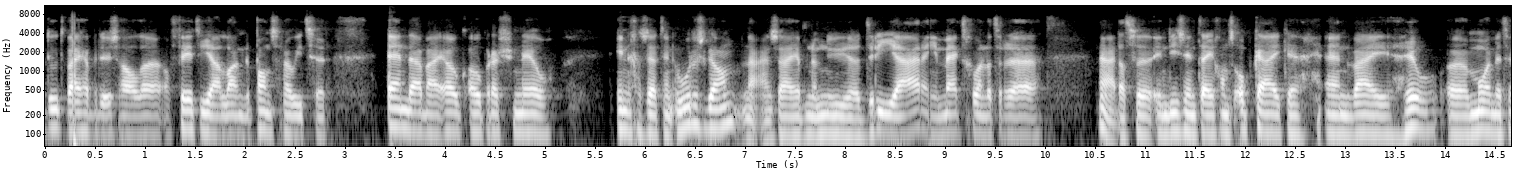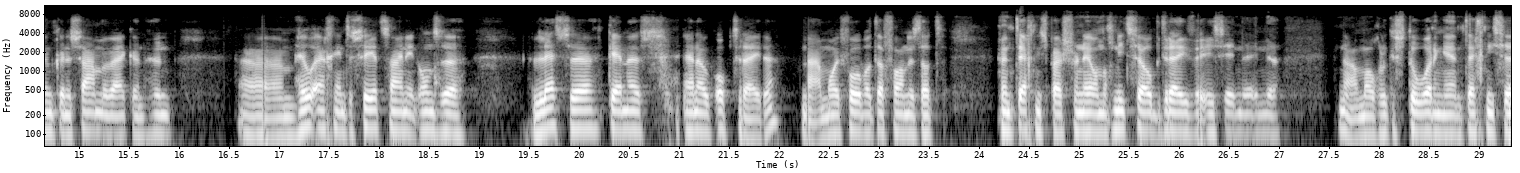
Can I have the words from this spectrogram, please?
doet. Wij hebben dus al, al 14 jaar lang de Panzerhowitzer en daarbij ook operationeel ingezet in Oeruzgan. Nou, en zij hebben hem nu drie jaar en je merkt gewoon dat er... Nou, dat ze in die zin tegen ons opkijken en wij heel mooi met hun kunnen samenwerken. Hun um, heel erg geïnteresseerd zijn in onze lessen, kennis en ook optreden. Nou, een mooi voorbeeld daarvan is dat hun technisch personeel nog niet zo bedreven is in de, in de nou, mogelijke storingen en technische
